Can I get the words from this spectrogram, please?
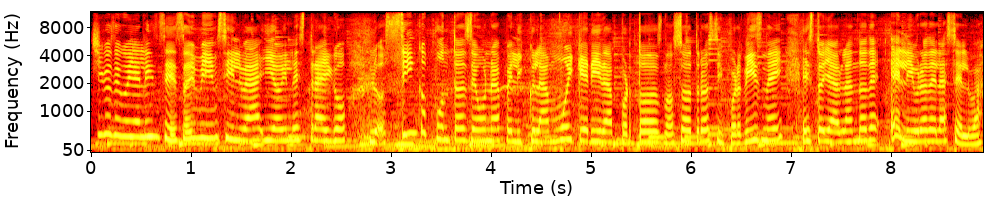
Chicos de Guayalince, soy Mim Silva y hoy les traigo los 5 puntos de una película muy querida por todos nosotros y por Disney. Estoy hablando de El libro de la selva.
